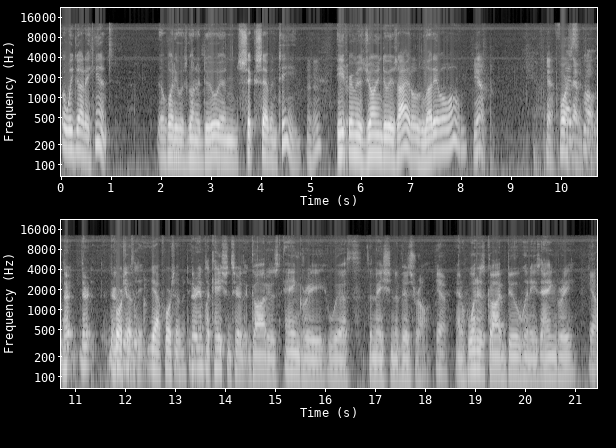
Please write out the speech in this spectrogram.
Well, we got a hint of what he was going to do in 617. Mm-hmm. Ephraim is joined to his idols, let him alone. Yeah. Yeah, 417. Well, there, there, there, are impli- 417. Yeah, 417. there are implications here that God is angry with the nation of Israel. yeah, And what does God do when He's angry? yeah.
